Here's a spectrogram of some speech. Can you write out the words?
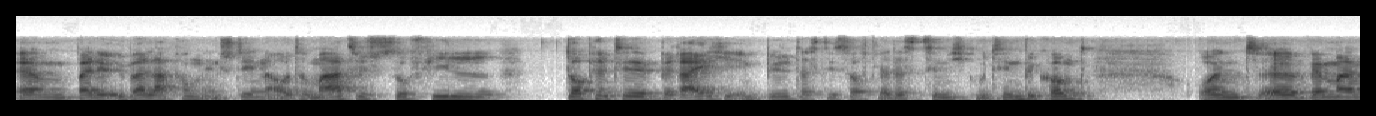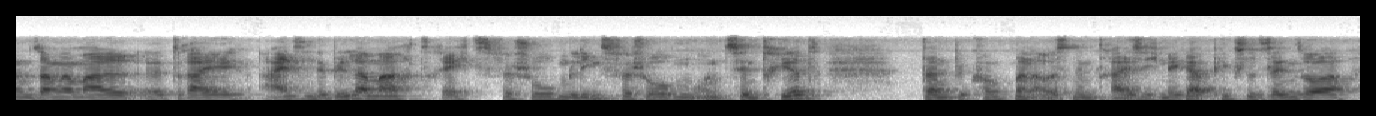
ähm, bei der Überlappung entstehen automatisch so viel doppelte Bereiche im Bild, dass die Software das ziemlich gut hinbekommt. Und äh, wenn man, sagen wir mal, äh, drei einzelne Bilder macht, rechts verschoben, links verschoben und zentriert, dann bekommt man aus einem 30 Megapixel Sensor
